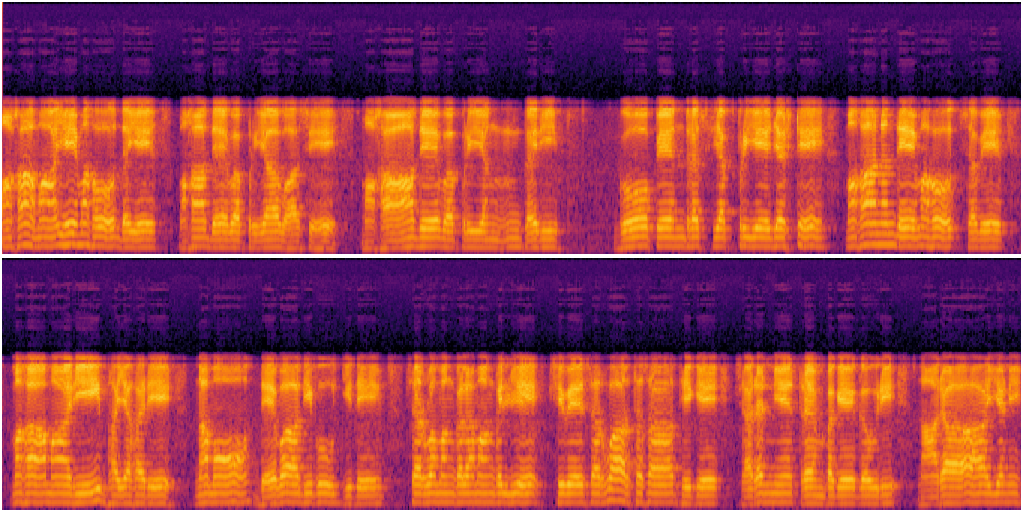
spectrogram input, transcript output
महामाये महोदये महादेवप्रियावासे महादेवप्रियङ्करि गोपेन्द्रस्य प्रिये ज्येष्ठे महानन्दे महोत्सवे महामारीभयहरे नमो देवादिपूजिते सर्वमङ्गलमाङ्गल्ये शिवे सर्वार्थसाधिके शरण्ये त्र्यम्बके गौरि नारायणि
